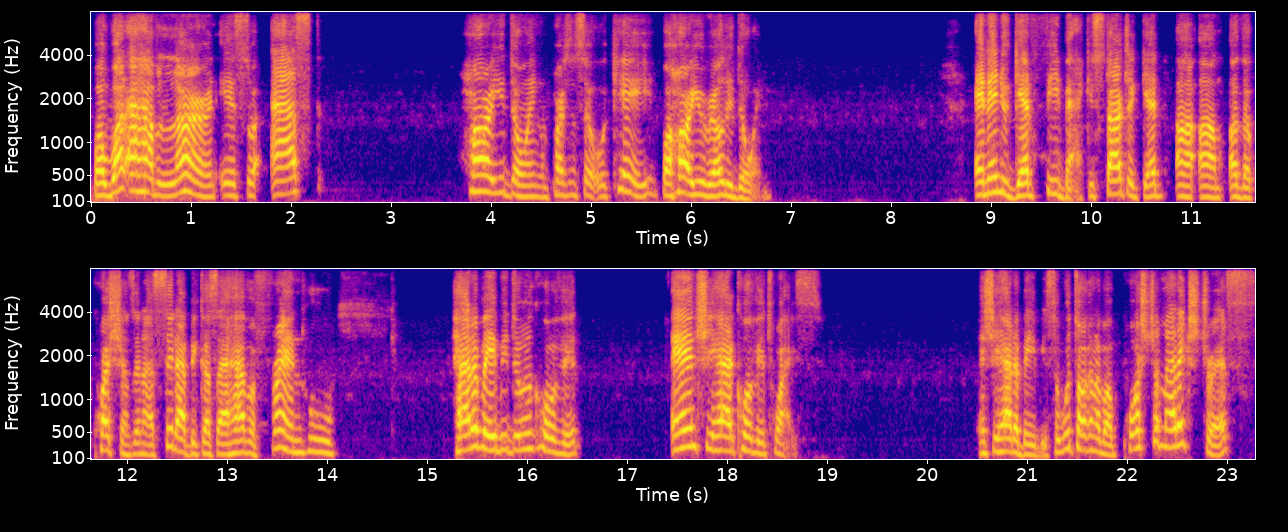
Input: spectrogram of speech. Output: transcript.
But what I have learned is to ask, how are you doing? And person said, okay, but how are you really doing? And then you get feedback. You start to get uh, um, other questions. And I say that because I have a friend who had a baby during COVID and she had COVID twice. And she had a baby. So we're talking about post traumatic stress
